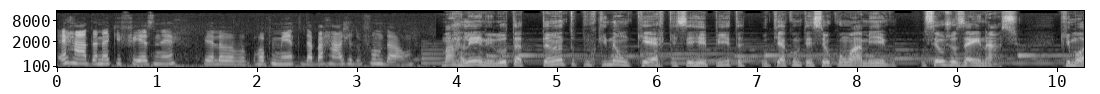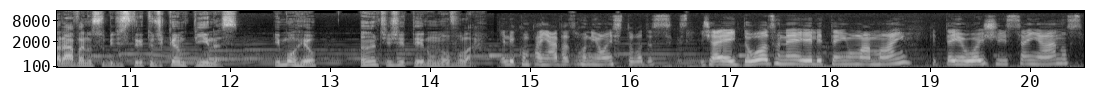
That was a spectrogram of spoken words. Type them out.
erradas né, que fez, né? Pelo rompimento da barragem do Fundão. Marlene luta tanto porque não quer que se repita o que aconteceu com um amigo, o seu José Inácio, que morava no subdistrito de Campinas e morreu antes de ter um novo lar. Ele acompanhava as reuniões todas. Já é idoso, né? Ele tem uma mãe que tem hoje 100 anos.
